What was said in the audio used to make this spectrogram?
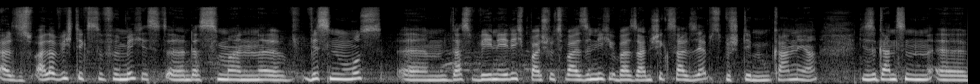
das Allerwichtigste für mich ist, äh, dass man äh, wissen muss, ähm, dass Venedig beispielsweise nicht über sein Schicksal selbst bestimmen kann. Ja. Diese ganzen äh,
